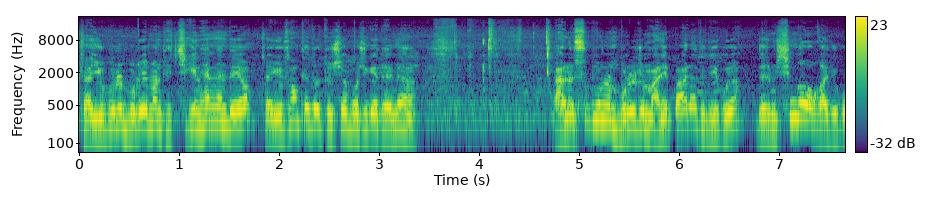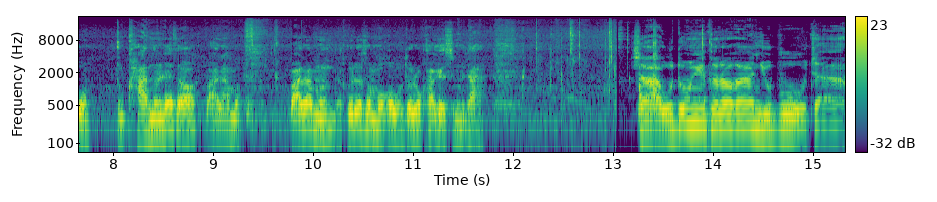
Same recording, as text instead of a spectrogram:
자 유부를 물에만 데치긴 했는데요. 자이 상태도 드셔보시게 되면 안에 수분을 물을 좀 많이 빨아드리고요. 근데 좀 싱거워 가지고 좀 간을 해서 빨아 빨아먹는다. 끓여서 먹어보도록 하겠습니다. 자 우동에 들어간 유부. 자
